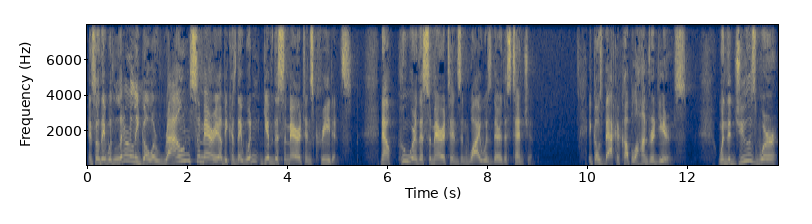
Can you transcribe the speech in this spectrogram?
And so they would literally go around Samaria because they wouldn't give the Samaritans credence. Now, who were the Samaritans and why was there this tension? It goes back a couple of hundred years. When the Jews were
